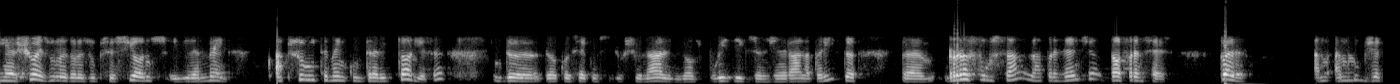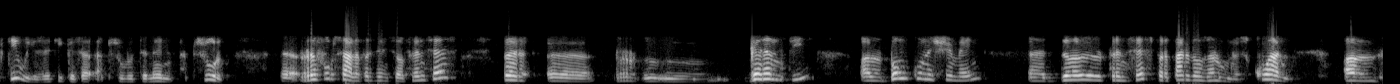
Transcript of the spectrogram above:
i això és una de les obsessions, evidentment, absolutament contradictòries eh, de, del Consell Constitucional i dels polítics en general a París, de eh, reforçar la presència del francès per, amb, amb l'objectiu, i és aquí que és absolutament absurd, eh, reforçar la presència del francès per eh, garantir el bon coneixement eh, del francès per part dels alumnes. Quan els,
